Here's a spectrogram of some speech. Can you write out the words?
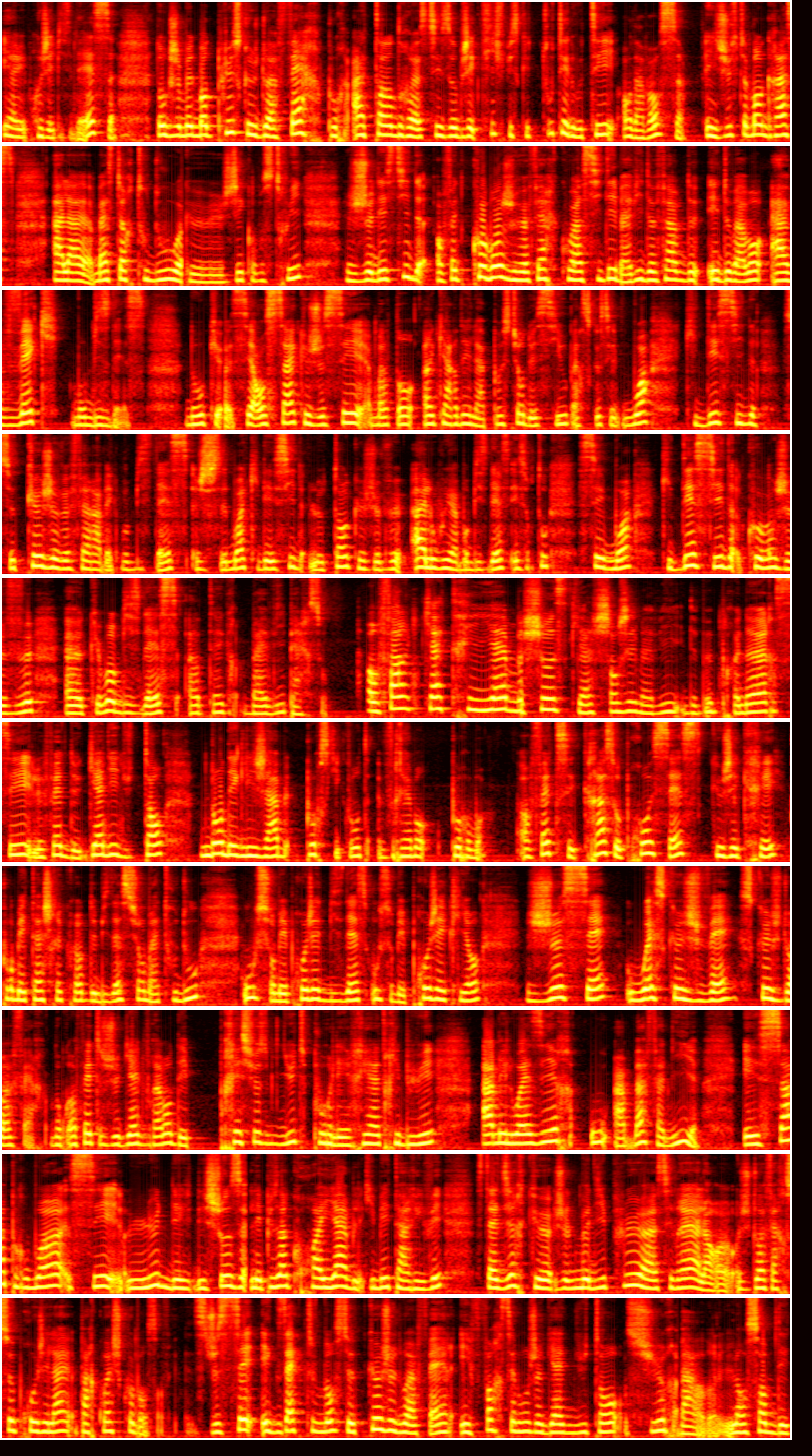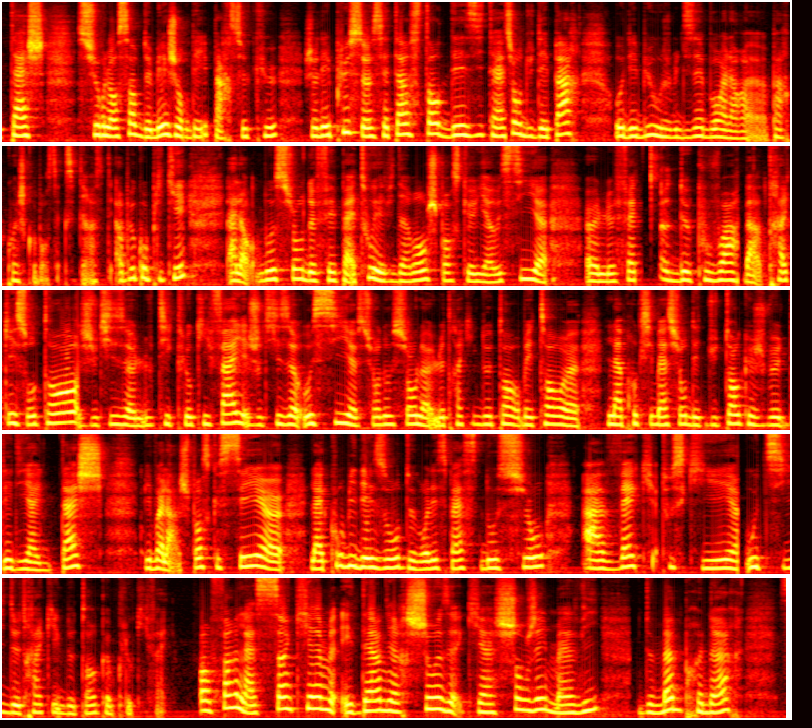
et à mes projets business. Donc, je me demande plus ce que je dois faire pour atteindre ces objectifs puisque tout est noté en avance. Et justement, grâce à la Master To Do que j'ai construit, je décide en fait comment je veux faire coïncider ma vie de femme et de maman avec mon business. Donc, c'est en ça que je sais maintenant incarner la posture de CEO parce que c'est moi qui décide ce que je veux faire avec mon business. C'est moi qui décide le temps que je veux allouer à mon business et surtout, c'est moi qui décide comment je veux euh, que mon business intègre ma vie perso. Enfin, quatrième chose qui a changé ma vie de preneur, c'est le fait de gagner du temps non négligeable pour ce qui compte vraiment pour moi. En fait, c'est grâce au process que j'ai créé pour mes tâches récurrentes de business sur ma to-do ou sur mes projets de business ou sur mes projets clients. Je sais où est-ce que je vais, ce que je dois faire. Donc en fait, je gagne vraiment des précieuses minutes pour les réattribuer à mes loisirs ou à ma famille. Et ça, pour moi, c'est l'une des, choses les plus incroyables qui m'est arrivée. C'est-à-dire que je ne me dis plus, euh, c'est vrai, alors je dois faire ce projet-là, par quoi je commence en fait. Je sais exactement ce que je dois faire et forcément je gagne du temps sur ben, l'ensemble des tâches, sur l'ensemble de mes journées parce que je n'ai plus cet instant d'hésitation du départ au début où je me disais, bon alors euh, par quoi je commence, etc. C'était un peu compliqué. Alors, notion ne fait pas tout évidemment je pense qu'il y a aussi euh, euh, le fait de pouvoir bah, traquer son temps. J'utilise euh, l'outil Clockify. J'utilise aussi sur Notion le, tracking de temps en mettant l'approximation du temps que je veux dédier à une tâche. Mais voilà, je pense que c'est la combinaison de mon espace Notion avec tout ce qui est outils de tracking de temps comme Clockify. Enfin, la cinquième et dernière chose qui a changé ma vie de preneur,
